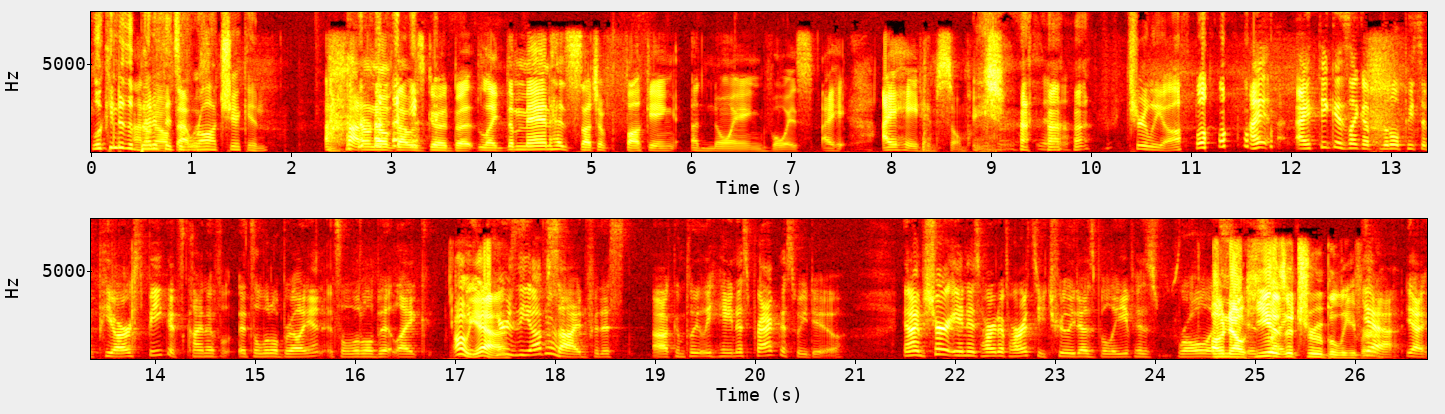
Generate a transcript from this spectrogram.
Look into the I don't know if benefits of was- raw chicken. I don't know if that was good, but like the man has such a fucking annoying voice. I I hate him so much. Yeah. Truly awful. I I think as like a little piece of PR speak, it's kind of it's a little brilliant. It's a little bit like Oh, yeah. here's the upside for this uh, completely heinous practice we do. And I'm sure in his heart of hearts, he truly does believe his role. Is, oh no, he is a true believer. Yeah, yeah.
